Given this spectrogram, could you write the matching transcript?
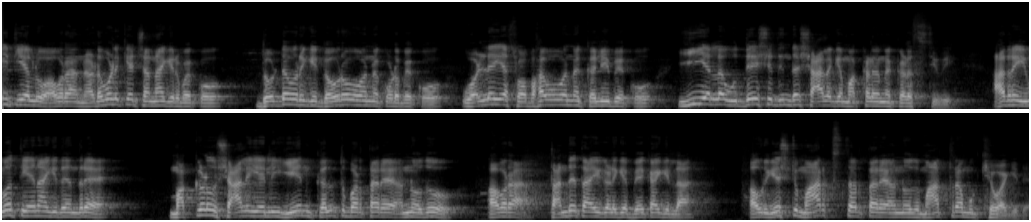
ರೀತಿಯಲ್ಲೂ ಅವರ ನಡವಳಿಕೆ ಚೆನ್ನಾಗಿರಬೇಕು, ದೊಡ್ಡವರಿಗೆ ಗೌರವವನ್ನು ಕೊಡಬೇಕು, ಒಳ್ಳೆಯ ಸ್ವಭಾವವನ್ನು ಕಲಿಬೇಕು, ಈ ಎಲ್ಲ ಉದ್ದೇಶದಿಂದ ಶಾಲೆಗೆ ಮಕ್ಕಳನ್ನು ಕಳಿಸ್ತೀವಿ. ಆದರೆ ಇವತ್ತು ಏನಾಗಿದೆ ಅಂದರೆ ಮಕ್ಕಳು ಶಾಲೆಯಲ್ಲಿ ಏನು ಕಲಿತು ಬರ್ತಾರೆ ಅನ್ನೋದು ಅವರ ತಂದೆ ತಾಯಿಗಳಿಗೆ ಬೇಕಾಗಿಲ್ಲ. ಅವರು ಎಷ್ಟು ಮಾರ್ಕ್ಸ್ ತರ್ತಾರೆ ಅನ್ನೋದು ಮಾತ್ರ ಮುಖ್ಯವಾಗಿದೆ.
